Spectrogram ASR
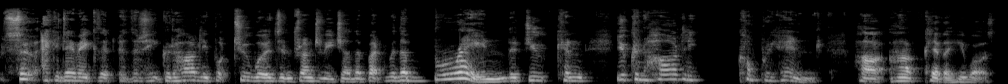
so academic that that he could hardly put two words in front of each other, but with a brain that you can you can hardly comprehend how how clever he was.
